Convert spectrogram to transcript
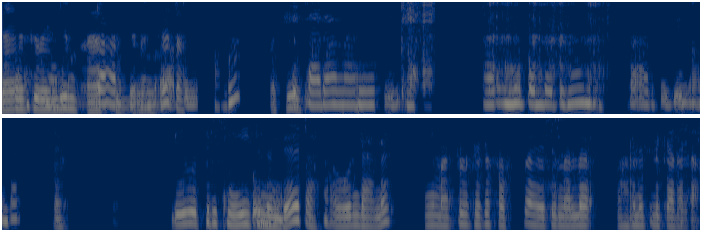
ഞങ്ങൾക്ക് വേണ്ടിയും പ്രാർത്ഥിക്കണം കേട്ടോ. ഓക്കെ തൊട്ട് ഞാൻ പ്രാർത്ഥിക്കുന്നുണ്ട്. ദൈവം ഒത്തിരി സ്നേഹിക്കുന്നുണ്ട് കേട്ടോ. അതുകൊണ്ടാണ് ഈ മക്കൾക്കൊക്കെ സ്വസ്ഥമായിട്ട് നല്ല ഭവനത്തിൽ കിടക്കാം.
